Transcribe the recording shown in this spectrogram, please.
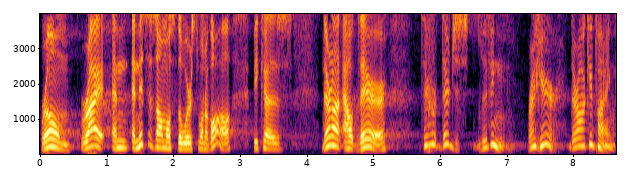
Rome, right. And, and this is almost the worst one of all because they're not out there, they're, they're just living right here, they're occupying.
